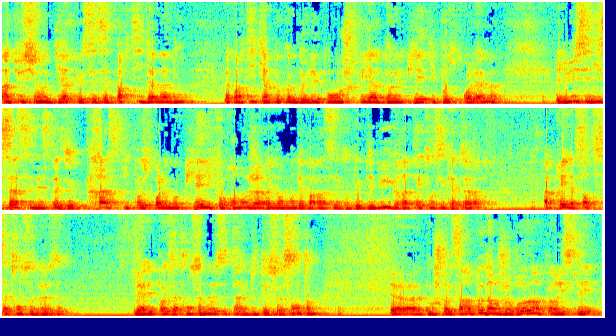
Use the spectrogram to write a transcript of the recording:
intuition de dire que c'est cette partie d'amadou, la partie qui est un peu comme de l'éponge friable dans les pieds qui pose problème. Et lui, il s'est dit ça, c'est une espèce de crasse qui pose problème aux pieds, il faut vraiment que j'arrive à m'en débarrasser. Donc au début, il grattait avec son sécateur. Après, il a sorti sa tronçonneuse. Mais à l'époque, sa tronçonneuse, c'était un guide de 60. Hein. Euh, donc je trouvais ça un peu dangereux, un peu risqué.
